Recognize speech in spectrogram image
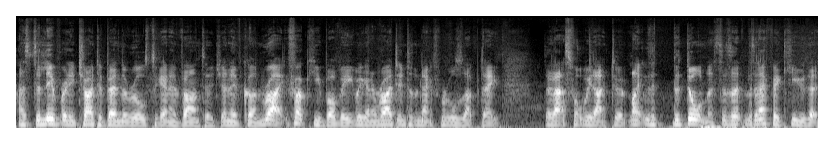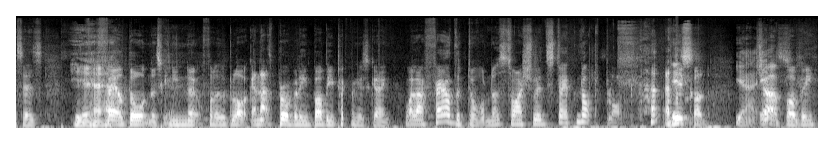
has deliberately tried to bend the rules to get an advantage. And they've gone, right, fuck you, Bobby. We're going to write it into the next rules update. So that's what we like to do. Like the, the Dauntless, there's, a, there's an FAQ that says, You Yeah. failed Dauntless, can you not follow the block? And that's probably Bobby Pickeringus going, Well, I failed the Dauntless, so I shall instead not block. and It's- gone, Yeah, Shut up, Bobby.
